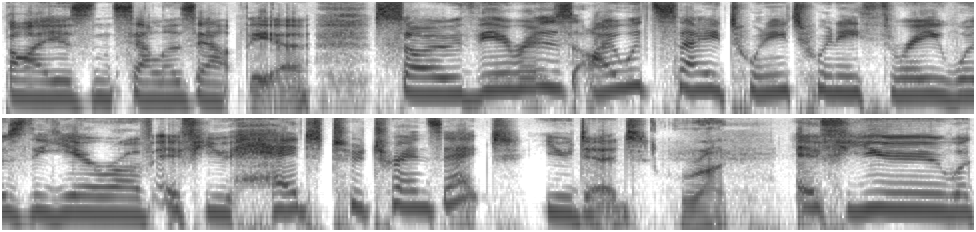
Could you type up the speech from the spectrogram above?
buyers and sellers out there. So there is, I would say 2023 was the year of if you had to transact, you did. Right. If you were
